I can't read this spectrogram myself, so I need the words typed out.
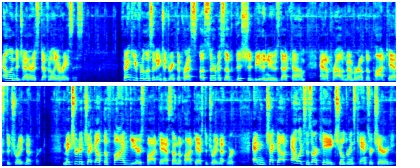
Ellen DeGeneres, definitely a racist. Thank you for listening to Drink the Press, a service of ThisShouldBeTheNews.com and a proud member of the Podcast Detroit Network. Make sure to check out the Five Gears podcast on the Podcast Detroit Network and check out Alex's Arcade Children's Cancer Charity.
